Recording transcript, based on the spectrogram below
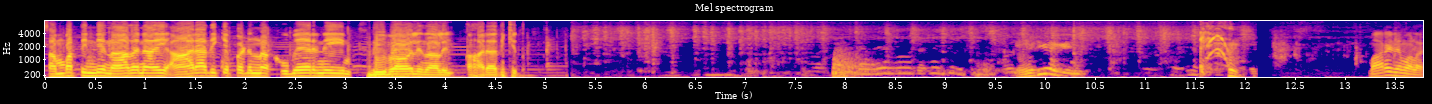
സമ്പത്തിന്റെ നാഥനായി ആരാധിക്കപ്പെടുന്ന കുബേരനെയും ദീപാവലി നാളിൽ ആരാധിക്കുന്നു. മാറിയില്ലേ മോളെ?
